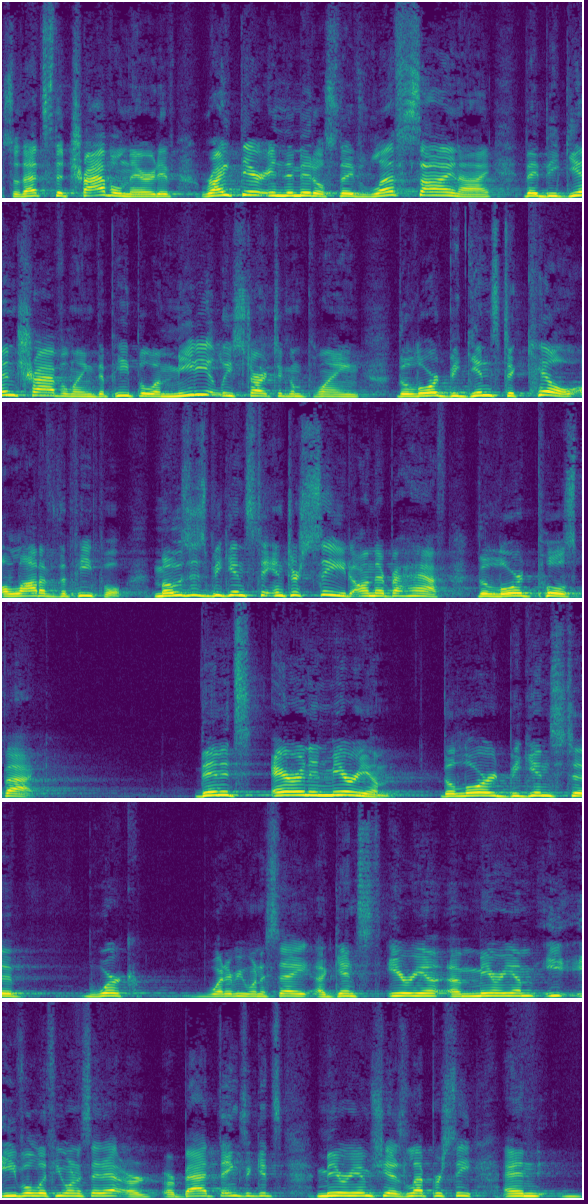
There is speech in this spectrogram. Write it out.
so that's the travel narrative right there in the middle. So they've left Sinai, they begin traveling, the people immediately start to complain. The Lord begins to kill a lot of the people. Moses begins to intercede on their behalf. The Lord pulls back. Then it's Aaron and Miriam. The Lord begins to work, whatever you want to say, against uh, Miriam, evil, if you want to say that, or, or bad things against Miriam. She has leprosy, and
